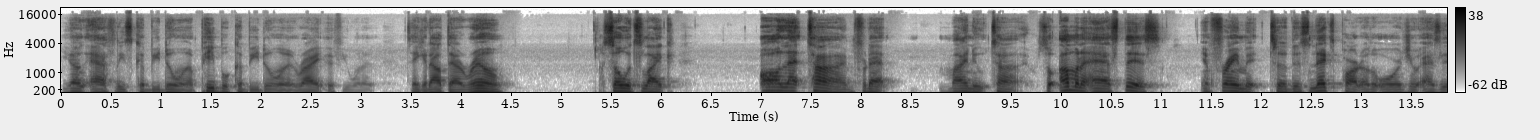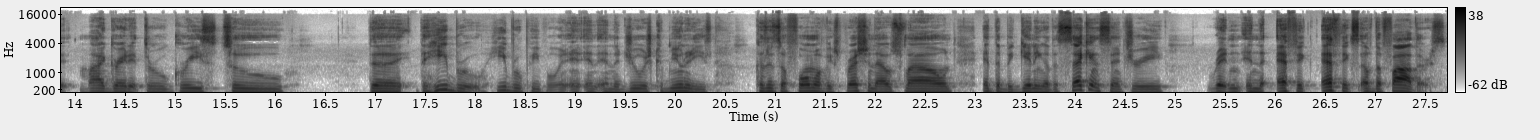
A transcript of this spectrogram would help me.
young athletes could be doing, people could be doing, right? If you want to take it out that realm. So it's like all that time for that minute time. So I'm going to ask this and frame it to this next part of the origin as it migrated through Greece to the the Hebrew Hebrew people in, in, in the Jewish communities because it's a form of expression that was found at the beginning of the second century, written in the ethic, ethics of the fathers,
